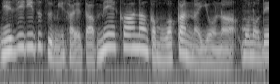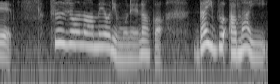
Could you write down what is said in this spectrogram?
ねじり包みされたメーカーなんかもわかんないようなもので通常の飴よりもねなんかだいぶ甘い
